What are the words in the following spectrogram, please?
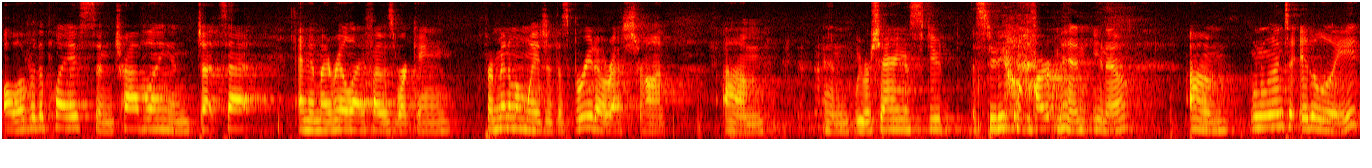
all over the place and traveling and jet set. And in my real life, I was working for minimum wage at this burrito restaurant. Um, and we were sharing a, a studio apartment, you know. Um, when we went to Italy,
